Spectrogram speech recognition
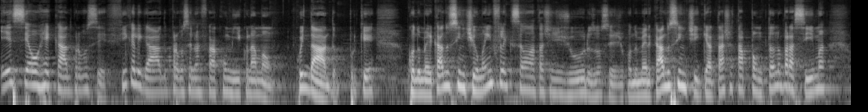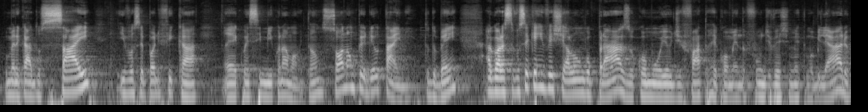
Esse é o recado para você. Fica ligado para você não ficar com o mico na mão. Cuidado, porque quando o mercado sentir uma inflexão na taxa de juros, ou seja, quando o mercado sentir que a taxa está apontando para cima, o mercado sai e você pode ficar é, com esse mico na mão. Então, só não perder o time, tudo bem? Agora, se você quer investir a longo prazo, como eu de fato recomendo fundo de investimento imobiliário,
